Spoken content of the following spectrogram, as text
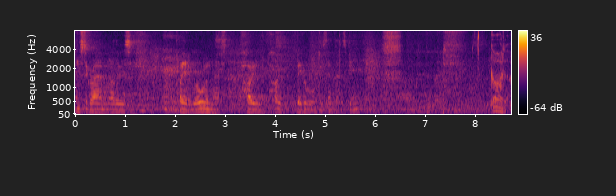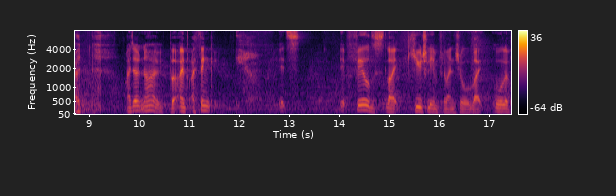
Instagram and others have played a role in that. How how big a role do you think that has been? God, I, I don't know, but I, I think it's, it feels like hugely influential. Like all of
